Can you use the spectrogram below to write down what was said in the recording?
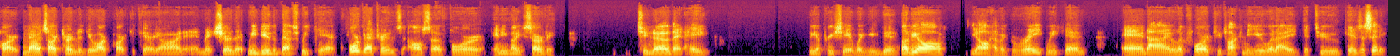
part. Now it's our turn to do our part to carry on and make sure that we do the best we can for veterans, also for anybody serving, to know that, hey, we appreciate what you did. Love you all. Y'all have a great weekend. And I look forward to talking to you when I get to Kansas City.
